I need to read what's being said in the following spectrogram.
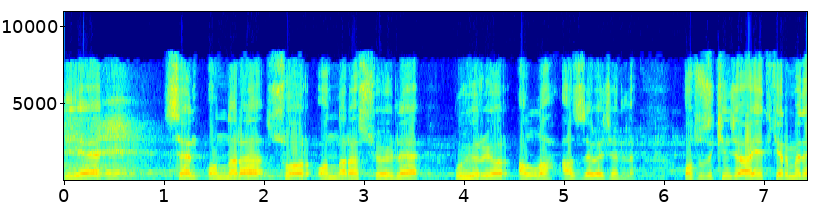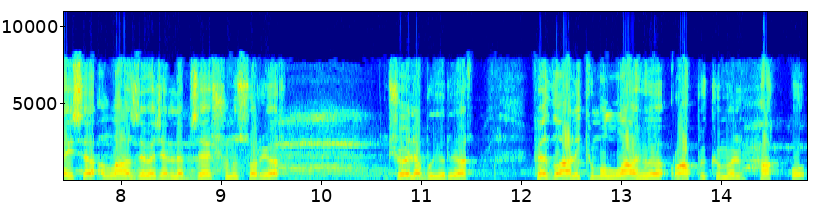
diye sen onlara sor, onlara söyle buyuruyor Allah Azze ve Celle. 32. ayet-i kerimede ise Allah Azze ve Celle bize şunu soruyor. Şöyle buyuruyor. Fezalikumullahu rabbukumul hakku.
